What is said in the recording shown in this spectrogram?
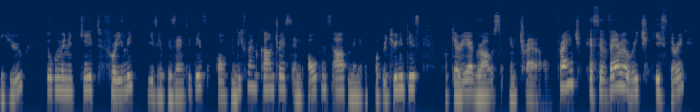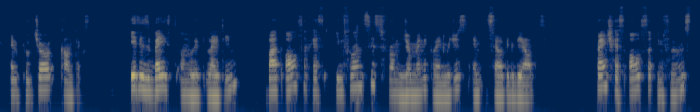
you to communicate freely with representatives of different countries and opens up many opportunities for career growth and travel. French has a very rich history and cultural context. It is based on Latin, but also has influences from Germanic languages and Celtic dialects. French has also influenced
